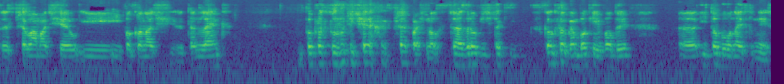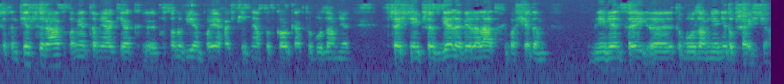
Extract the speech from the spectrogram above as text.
To jest przełamać się i, i pokonać ten lęk. Po prostu rzucić się w przepaść. No, trzeba zrobić taki skok do głębokiej wody i to było najtrudniejsze. Ten pierwszy raz pamiętam, jak, jak e, postanowiłem pojechać przez miasto w korkach. To było dla mnie wcześniej przez wiele, wiele lat, chyba siedem mniej więcej, e, to było dla mnie nie do przejścia.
